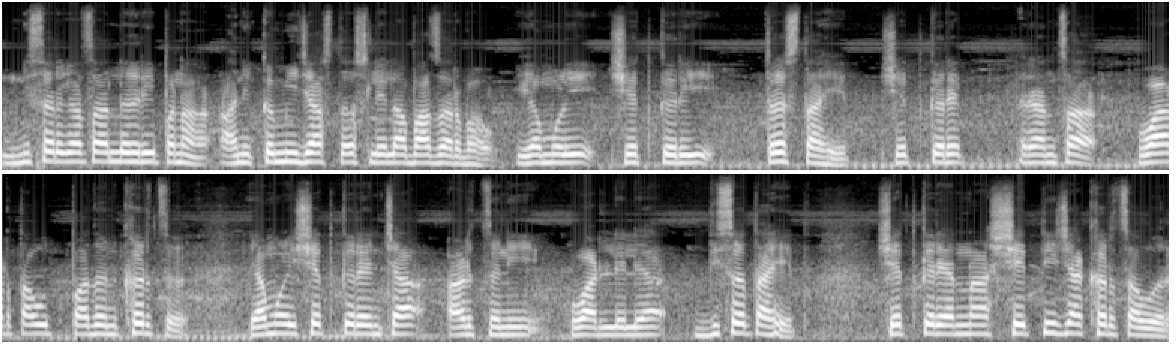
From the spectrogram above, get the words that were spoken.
निसर्गाचा लहरीपणा आणि कमी जास्त असलेला बाजारभाव यामुळे शेतकरी त्रस्त आहेत. शेतकऱ्यांचा वाढता उत्पादन खर्च यामुळे शेतकऱ्यांच्या अडचणी वाढलेल्या दिसत आहेत. शेतकऱ्यांना शेतीच्या खर्चावर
